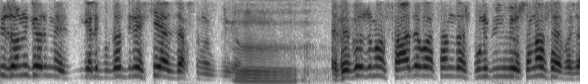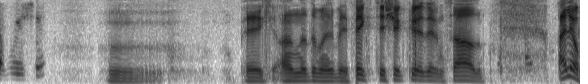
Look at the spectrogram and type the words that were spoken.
Biz onu görmeyiz. Gelip burada dilekçe yazacaksınız diyor. Hmm. E peki o zaman sade vatandaş bunu bilmiyorsa nasıl yapacak bu işi? Hmm. Peki anladım Ali Bey. Peki teşekkür ederim sağ olun. Alo.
